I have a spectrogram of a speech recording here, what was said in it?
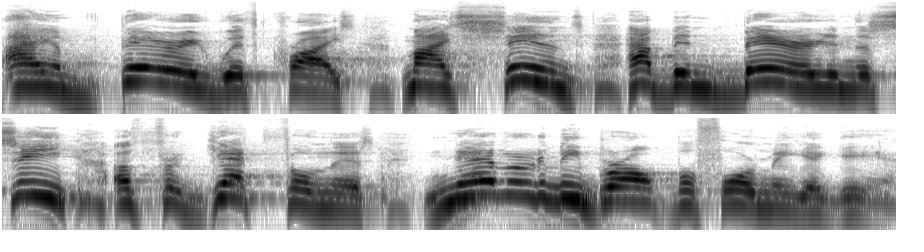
I am buried with Christ. My sins have been buried in the sea of forgetfulness, never to be brought before me again.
